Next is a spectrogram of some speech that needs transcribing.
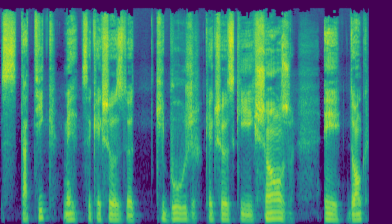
statique, mais c'est quelque chose de, qui bouge, quelque chose qui change et donc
